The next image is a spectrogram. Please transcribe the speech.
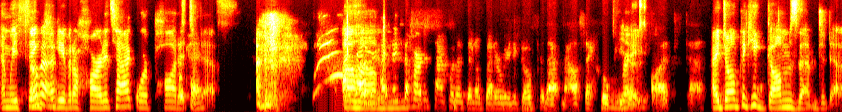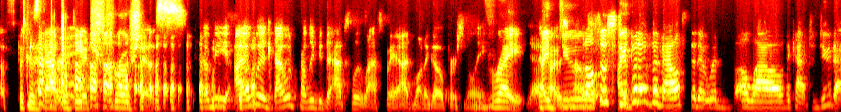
and we think Okay. he gave it a heart attack or pawed it to death I, think- Um, I think the heart attack would have been a better way to go for that mouse. I hope he Right. didn't it to death. i don't think he gums them to death because that would be atrocious That'd be. I would. That would probably be the absolute last way I'd want to go personally. right Yeah, I i do not. But also stupid of the mouse that it would allow the cat to do that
